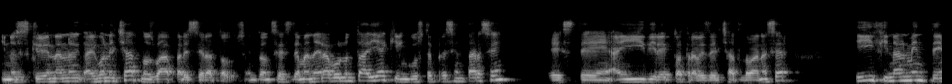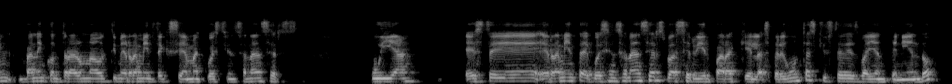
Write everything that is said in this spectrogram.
y nos escriben algo en el chat, nos va a aparecer a todos. Entonces, de manera voluntaria, quien guste presentarse, este, ahí directo a través del chat lo van a hacer. Y finalmente van a encontrar una última herramienta que se llama Questions and Answers, UIA. Esta herramienta de Questions and Answers va a servir para que las preguntas que ustedes vayan teniendo,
